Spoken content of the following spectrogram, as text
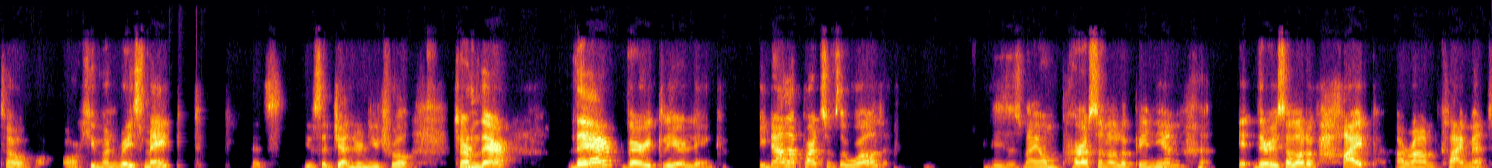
so or human race made, let's use a gender neutral term there. There, very clear link. In other parts of the world, this is my own personal opinion. It, there is a lot of hype around climate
